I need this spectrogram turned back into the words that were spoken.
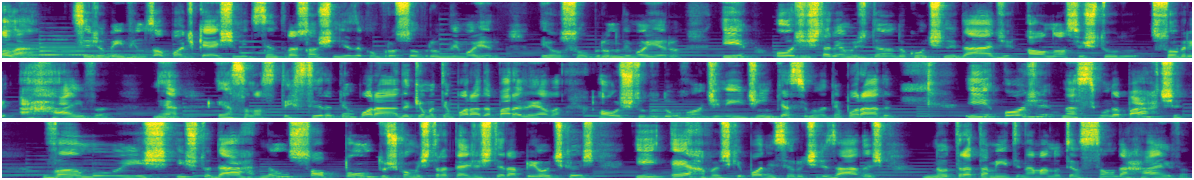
Olá, sejam bem-vindos ao podcast Medicina Tradicional Chinesa com o professor Bruno Limoeiro. Eu sou Bruno Limoeiro e hoje estaremos dando continuidade ao nosso estudo sobre a raiva, né? Essa nossa terceira temporada, que é uma temporada paralela ao estudo do Huang Jin, que é a segunda temporada. E hoje, na segunda parte, vamos estudar não só pontos como estratégias terapêuticas e ervas que podem ser utilizadas no tratamento e na manutenção da raiva.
